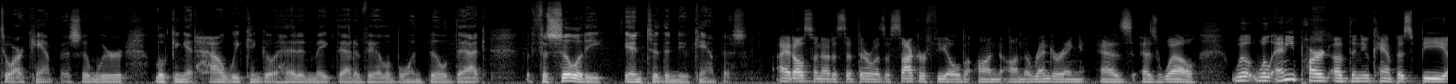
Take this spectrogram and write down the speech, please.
to our campus. And we're looking at how we can go ahead and make that available and build that facility into the new campus. I had also noticed that there was a soccer field on, on the rendering as as well. Will will any part of the new campus be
